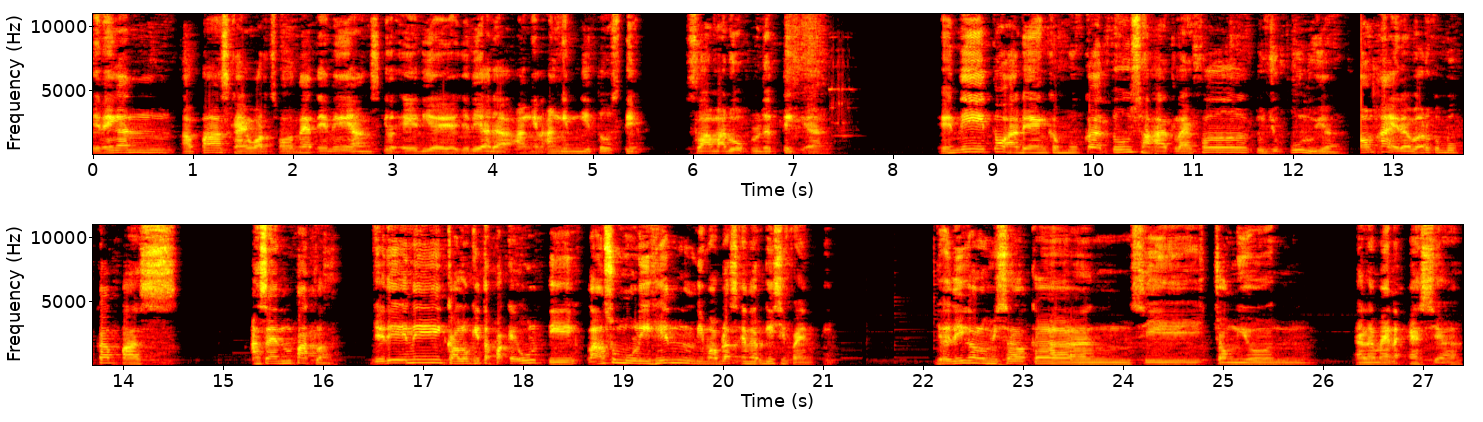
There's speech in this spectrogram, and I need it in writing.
Ini kan apa Skyward Sonnet ini yang skill E dia ya. Jadi ada angin-angin gitu setiap selama 20 detik ya ini itu ada yang kebuka tuh saat level 70 ya Tom Aida baru kebuka pas Asen 4 lah jadi ini kalau kita pakai ulti langsung mulihin 15 energi si Fenty jadi kalau misalkan si Chongyun elemen S ya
